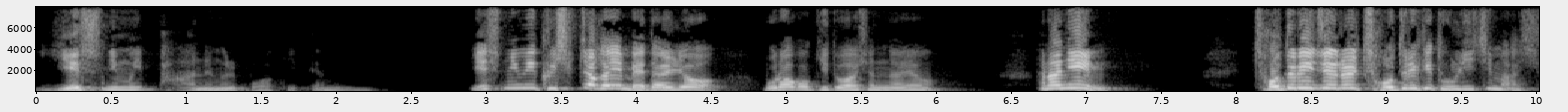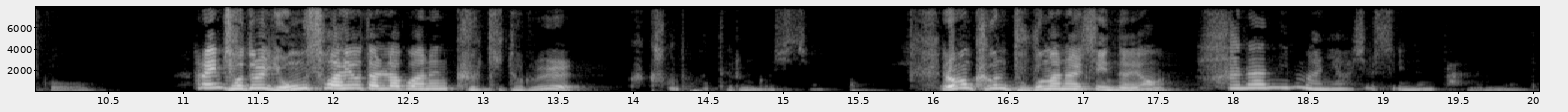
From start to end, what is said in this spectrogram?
예수님의 반응을 보았기 때문입니다. 예수님이 그 십자가에 매달려 뭐라고 기도하셨나요? 하나님, 저들의 죄를 저들에게 돌리지 마시고, 하나님 저들을 용서하여 달라고 하는 그 기도를 그 강도가 들은 것이죠. 여러분, 그건 누구만 할 수 있나요? 하나님만이 하실 수 있는 반응입니다.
